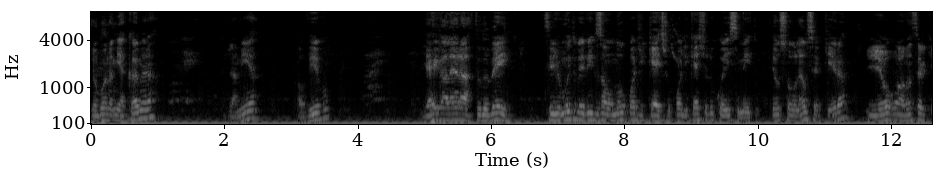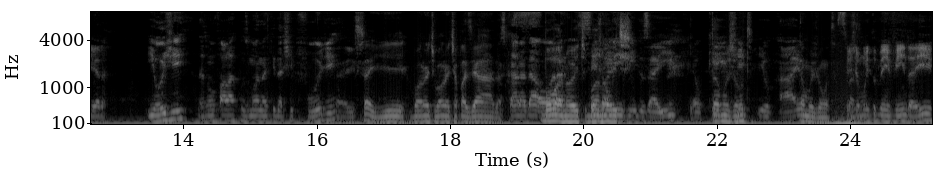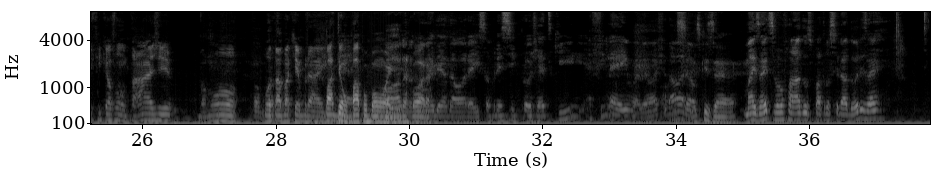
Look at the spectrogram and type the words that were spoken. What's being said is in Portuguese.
Jogou na minha câmera. Já minha. Ao vivo. E aí galera, tudo bem? Sejam muito bem-vindos ao No Podcast, o podcast do conhecimento. Eu sou o Léo Cerqueira. E eu, o Alan Cerqueira. E hoje nós vamos falar com os manos aqui da Chip Food. É isso aí. Boa noite, boa noite, rapaziada. Os caras da hora. Boa noite, boa Sejam noite. bem-vindos aí. É o Kate Tamo junto. E o Caio. Tamo junto. Seja muito bem-vindo aí, fique à vontade. Vamos Vamos botar pra quebrar aí. Bater um papo bom aí. Uma Bora. ideia da hora aí sobre esse projeto que é filé, hein, mano. Eu acho da Se hora. Deus quiser. Mas antes vamos falar dos patrocinadores, né?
